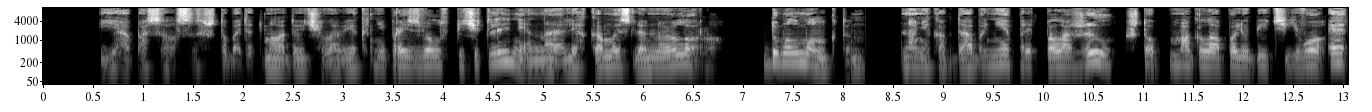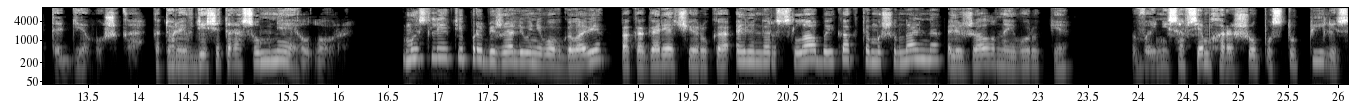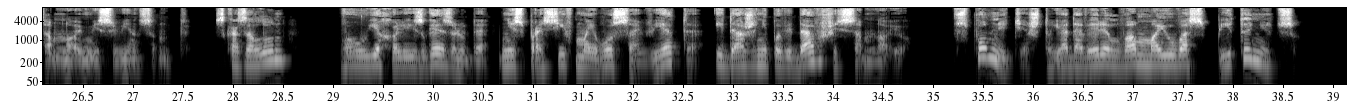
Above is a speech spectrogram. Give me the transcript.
Я опасался, чтобы этот молодой человек не произвел впечатления на легкомысленную Лору, думал Монктон, но никогда бы не предположил, что могла полюбить его эта девушка, которая в десять раз умнее Лоры. Мысли эти пробежали у него в голове, пока горячая рука Эленор слабо и как-то машинально лежала на его руке. «Вы не совсем хорошо поступили со мной, мисс Винсент», — сказал он. «Вы уехали из Гэзлюда, не спросив моего совета и даже не повидавшись со мною. Вспомните, что я доверил вам мою воспитанницу».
